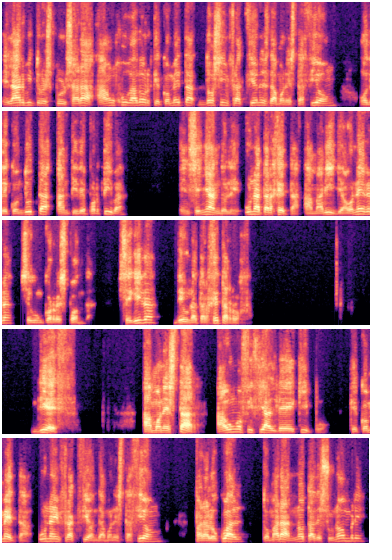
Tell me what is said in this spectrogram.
el árbitro expulsará a un jugador que cometa dos infracciones de amonestación o de conducta antideportiva, enseñándole una tarjeta amarilla o negra según corresponda, seguida de una tarjeta roja. 10. Amonestar a un oficial de equipo que cometa una infracción de amonestación, para lo cual tomará nota de su nombre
